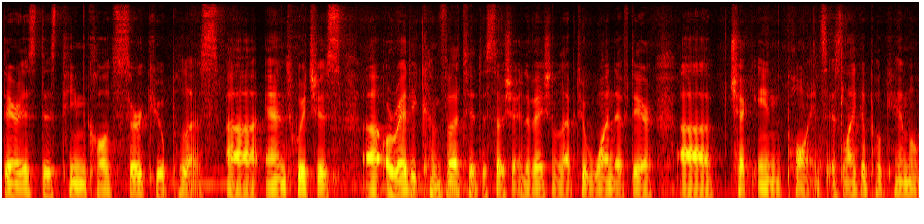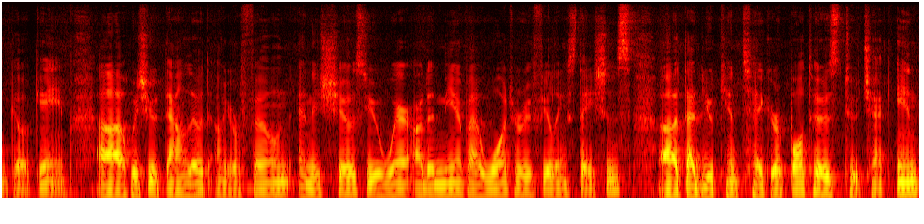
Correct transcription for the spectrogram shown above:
there is this team called Circuit Plus, uh, and which is uh, already converted the Social Innovation Lab to one of their uh, check-in points. It's like a Pokemon Go game, uh, which you download on your phone, and it shows you where are the nearby water refilling stations uh, that you can take your bottles to check in,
